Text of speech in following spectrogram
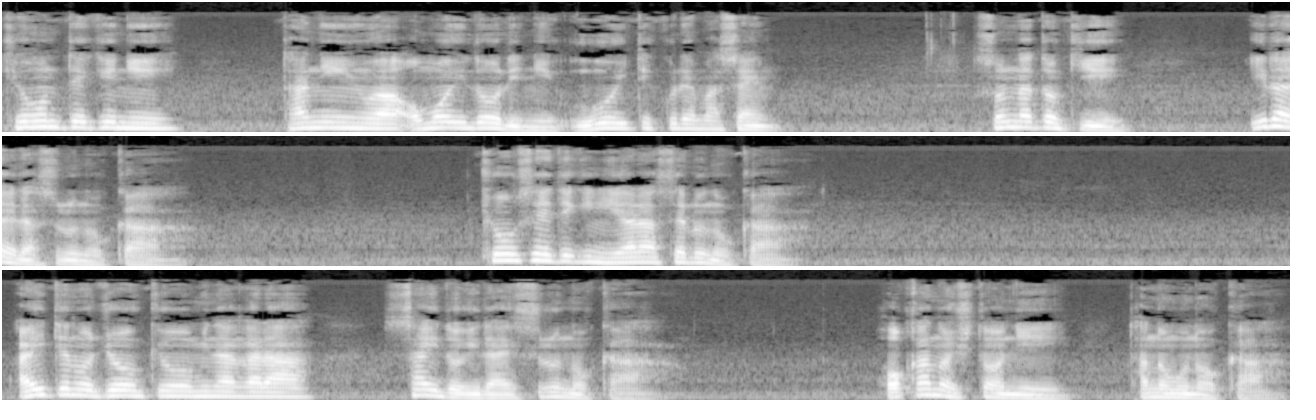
基本的に他人は思い通りに動いてくれません。そんな時イライラするのか強制的にやらせるのか相手の状況を見ながら再度依頼するのか他の人に頼むのか、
